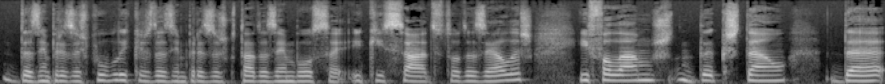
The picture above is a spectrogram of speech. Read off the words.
das empresas públicas, das empresas cotadas em bolsa e, quiçá, de todas elas. E falamos da questão da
